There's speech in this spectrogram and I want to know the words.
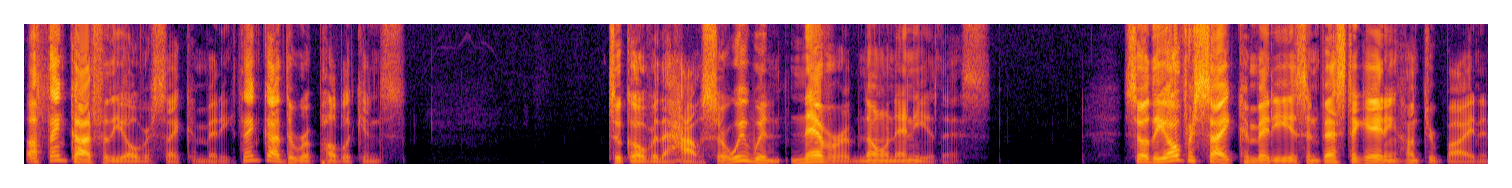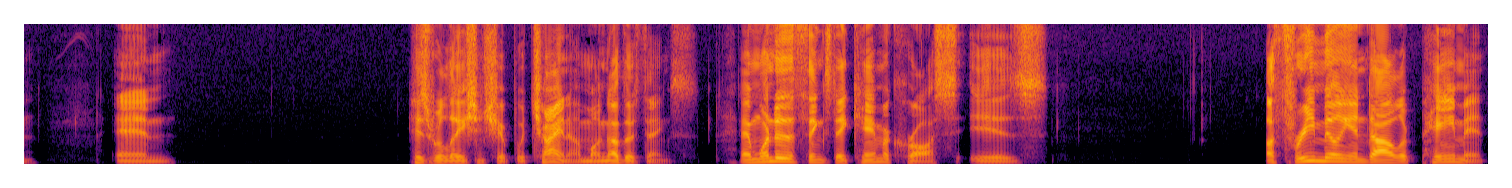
Oh, thank God for the Oversight Committee. Thank God the Republicans took over the House, or we would never have known any of this. So the Oversight Committee is investigating Hunter Biden and his relationship with China, among other things. And one of the things they came across is a $3 million payment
